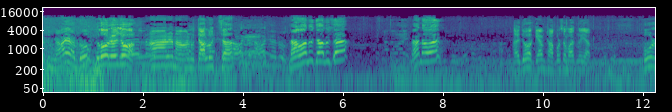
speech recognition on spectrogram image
હજુ ના તો ચલો અરે નાવાનું ચાલુ જ છે. નાવાનું ચાલુ છે? ના નવાય? આ જો કેમ ઠાકોર સમાજનું યાર. ફૂલ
